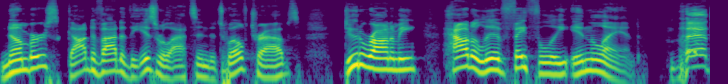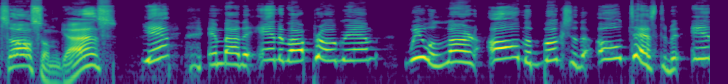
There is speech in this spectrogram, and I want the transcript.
Numbers, God divided the Israelites into 12 tribes. Deuteronomy, how to live faithfully in the land. That's awesome, guys. Yep, and by the end of our program, we will learn all the books of the Old Testament in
